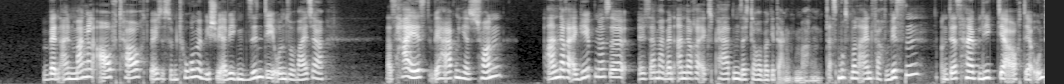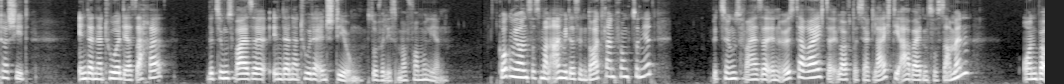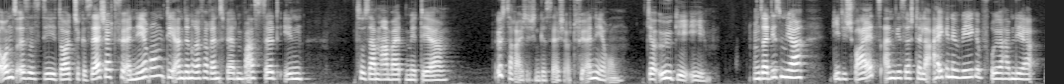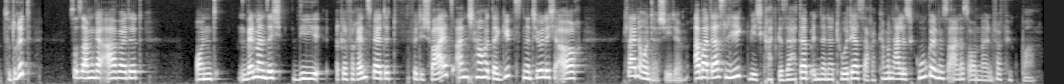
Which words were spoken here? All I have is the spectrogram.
wenn ein Mangel auftaucht, welche Symptome, wie schwerwiegend sind die und so weiter. Das heißt, wir haben hier schon andere Ergebnisse, ich sag mal, wenn andere Experten sich darüber Gedanken machen. Das muss man einfach wissen und deshalb liegt ja auch der Unterschied in der Natur der Sache beziehungsweise in der Natur der Entstehung, so will ich es mal formulieren. Gucken wir uns das mal an, wie das in Deutschland funktioniert, beziehungsweise in Österreich, da läuft das ja gleich, die arbeiten zusammen. Und bei uns ist es die Deutsche Gesellschaft für Ernährung, die an den Referenzwerten bastelt in Zusammenarbeit mit der Österreichischen Gesellschaft für Ernährung, der ÖGE. Und seit diesem Jahr geht die Schweiz an dieser Stelle eigene Wege. Früher haben die ja zu dritt zusammengearbeitet. Und wenn man sich die Referenzwerte für die Schweiz anschaut, da gibt es natürlich auch kleine Unterschiede. Aber das liegt, wie ich gerade gesagt habe, in der Natur der Sache. Kann man alles googeln, ist alles online verfügbar.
